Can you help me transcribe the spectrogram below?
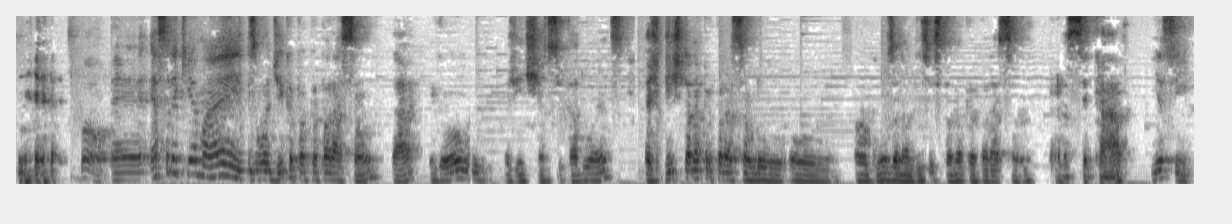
Bom, é, essa daqui é mais uma dica para preparação, tá? Igual a gente tinha citado antes. A gente está na preparação do. O, alguns analistas estão na preparação para secar e assim,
